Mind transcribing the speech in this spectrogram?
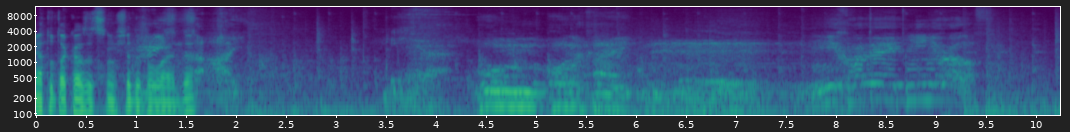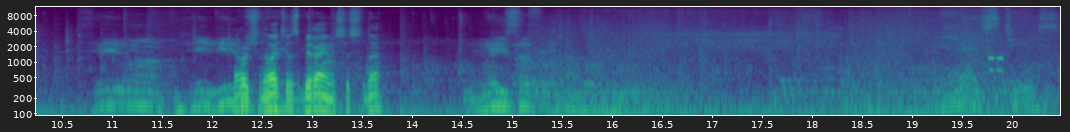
Меня тут, оказывается, не все добывают, да? Не. Короче, давайте взбираемся сюда. Я здесь.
